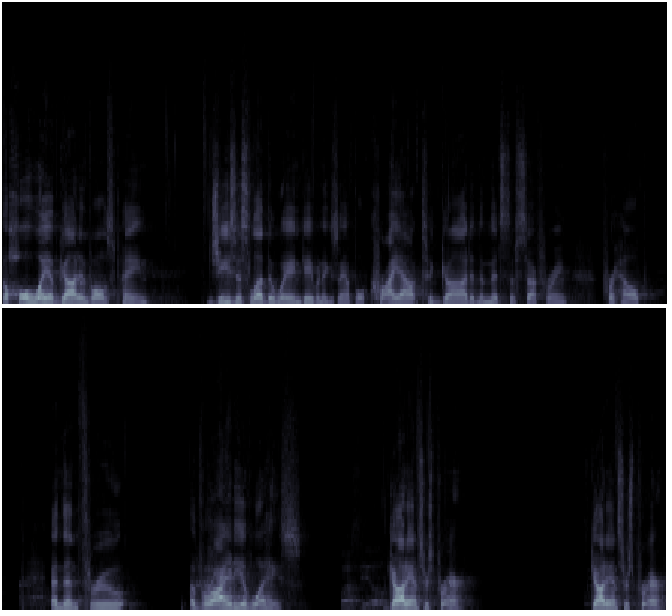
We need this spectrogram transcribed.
The whole way of God involves pain. Jesus led the way and gave an example. Cry out to God in the midst of suffering for help. And then through a variety of ways, God answers prayer. God answers prayer.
